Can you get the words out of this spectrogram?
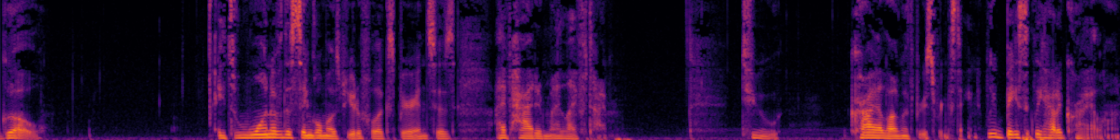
go it's one of the single most beautiful experiences I've had in my lifetime. to cry along with Bruce Springsteen. We basically had a cry along.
